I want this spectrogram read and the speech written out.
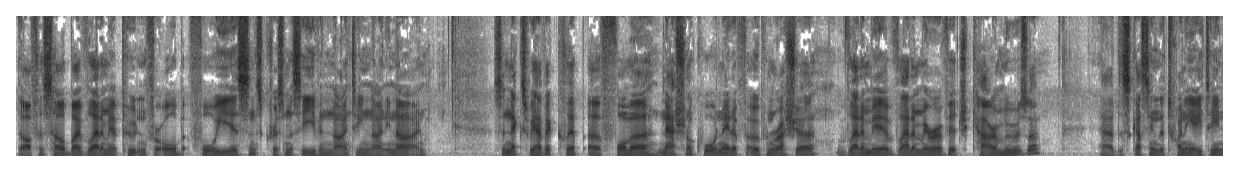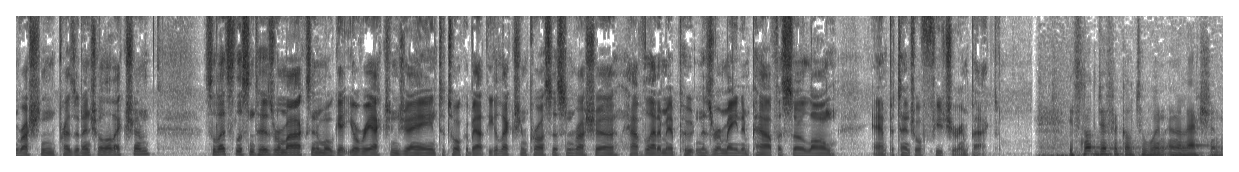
the office held by Vladimir Putin for all but four years since Christmas Eve in 1999. So, next we have a clip of former National Coordinator for Open Russia, Vladimir Vladimirovich Kara-Murza, uh, discussing the 2018 Russian presidential election. So let's listen to his remarks and we'll get your reaction, Jane, to talk about the election process in Russia, how Vladimir Putin has remained in power for so long, and potential future impact. It's not difficult to win an election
